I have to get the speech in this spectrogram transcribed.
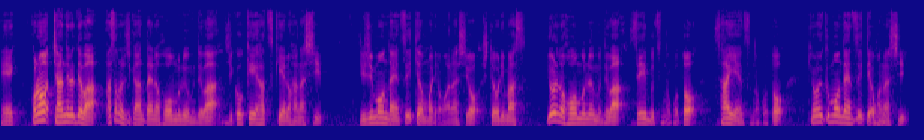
えーこのチャンネルでは朝の時間帯のホームルームでは自己啓発系の話、時事問題について主にお話をしております。夜のホームルームでは生物のこと、サイエンスのこと、教育問題についてお話し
